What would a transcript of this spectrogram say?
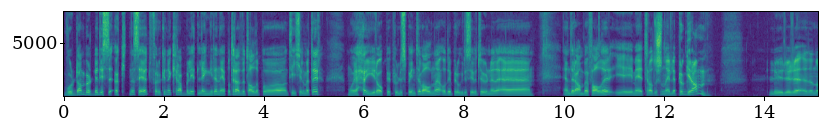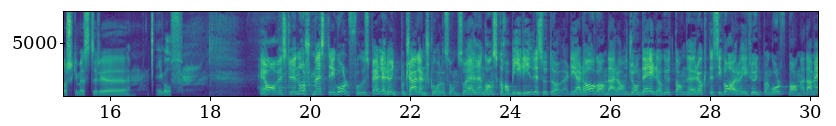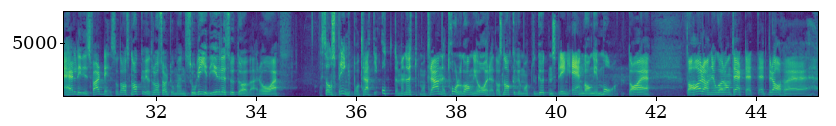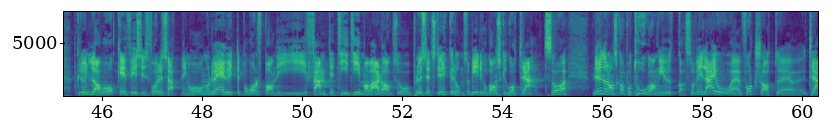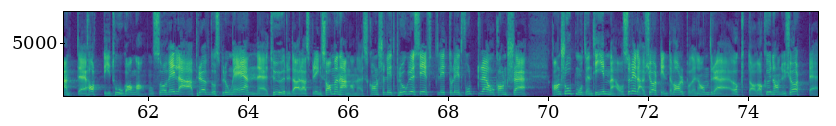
Hvordan burde disse øktene se ut for å kunne krabbe litt lengre ned på 30-tallet på 10 km? Må jeg høyere opp i puls på intervallene og de progressive turene eh, enn dere anbefaler i mer tradisjonelle program? Lurer eh, den norske mester eh, i golf? Ja, hvis du er norsk mester i golf og du spiller rundt på Challenge Tour og sånn, så er du en ganske habil idrettsutøver. De her dagene der John Daly og guttene røkte sigar og gikk rundt på en golfbane, de er heldigvis ferdig, så da snakker vi jo tross alt om en solid idrettsutøver. Og eh, hvis han springer på 38 minutter, må trene 12 ganger i året, da snakker vi om at gutten springer én gang i måneden. Da er da har han jo garantert et, et bra eh, grunnlag og ok fysisk forutsetning. Og, og, når du er ute på golfbanen i fem til ti timer hver dag, så, pluss et styrkerom, så blir du jo ganske godt trent. Så nå når han skal på to ganger i uka, så vil jeg jo eh, fortsatt eh, trent uh, hardt de to gangene. Og så ville jeg prøvd å sprunge én uh, tur der jeg springer sammenhengende. Kanskje litt progressivt, litt og litt fortere, og kanskje kanskje opp mot en time. Og så ville jeg kjørt intervall på den andre økta. Da kunne han jo kjørt eh,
